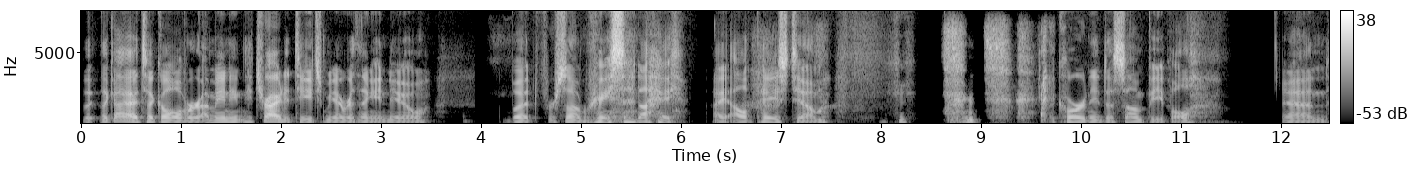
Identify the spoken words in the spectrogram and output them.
the, the guy I took over, I mean, he, he tried to teach me everything he knew, but for some reason, I I outpaced him according to some people. And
